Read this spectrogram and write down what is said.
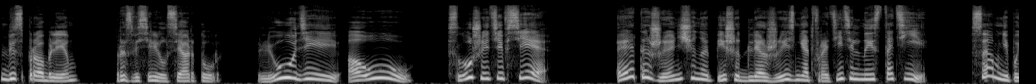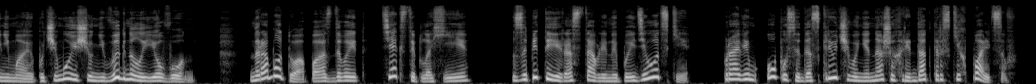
«Без проблем», — развеселился Артур. «Люди, ау! Слушайте все! Эта женщина пишет для жизни отвратительные статьи. Сам не понимаю, почему еще не выгнал ее вон. На работу опаздывает, тексты плохие, запятые расставлены по-идиотски, правим опусы до скрючивания наших редакторских пальцев.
